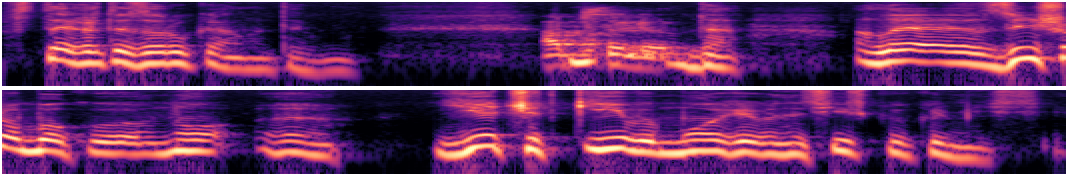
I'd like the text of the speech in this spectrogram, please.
Стежити за руками, так. Абсолютно. Да. Але з іншого боку, ну, е, є чіткі вимоги Венеційської комісії.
